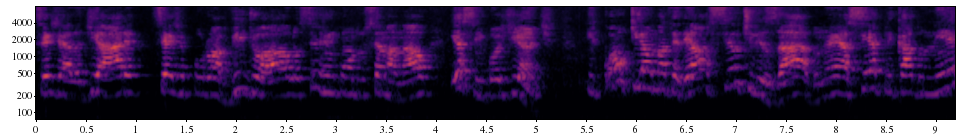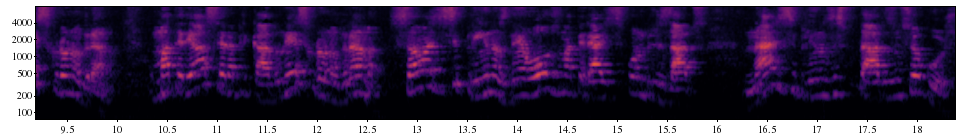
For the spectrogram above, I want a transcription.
seja ela diária, seja por uma videoaula, seja encontro semanal e assim por diante. E qual que é o material a ser utilizado, né, a ser aplicado nesse cronograma? O material a ser aplicado nesse cronograma são as disciplinas, né, ou os materiais disponibilizados nas disciplinas estudadas no seu curso.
